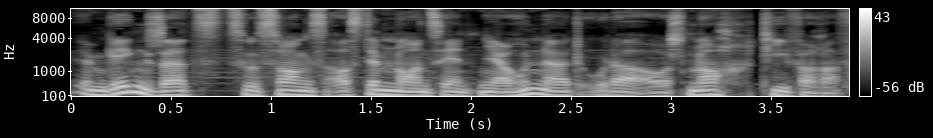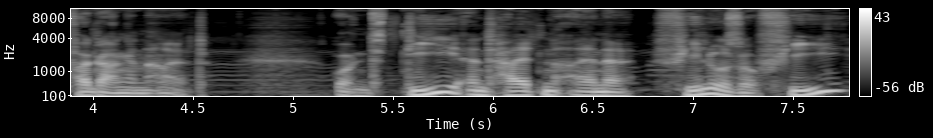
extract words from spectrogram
im Gegensatz zu Songs aus dem 19. Jahrhundert oder aus noch tieferer Vergangenheit. Und die enthalten eine Philosophie?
